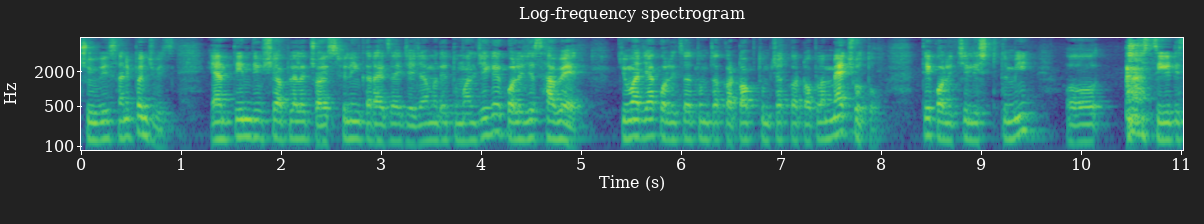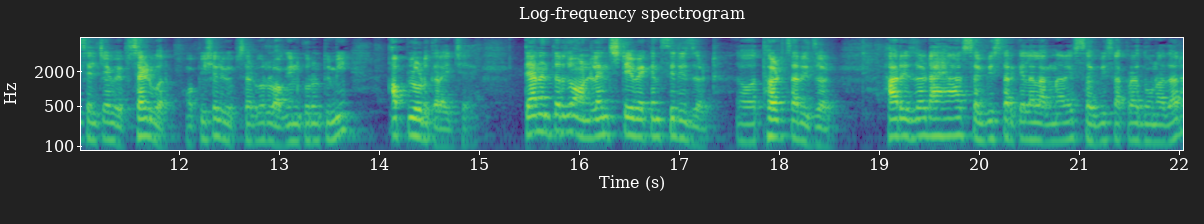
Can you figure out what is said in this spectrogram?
चोवीस आणि पंचवीस या तीन दिवशी आपल्याला चॉईस फिलिंग करायचं आहे ज्याच्यामध्ये तुम्हाला जे काही कॉलेजेस हवे आहेत किंवा ज्या कॉलेजचा तुमचा कट ऑफ तुमच्या कट ऑफला मॅच होतो ते कॉलेजची लिस्ट तुम्ही सी ई टी सेलच्या वेबसाईटवर ऑफिशियल वेबसाईटवर लॉग इन करून तुम्ही अपलोड करायचे आहे. त्यानंतर जो ऑनलाईन स्टे वॅकन्सी रिझल्ट थर्डचा रिझल्ट हा रिझल्ट आहे हा सव्वीस तारखेला लागणार आहे सव्वीस अकरा दोन हजार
